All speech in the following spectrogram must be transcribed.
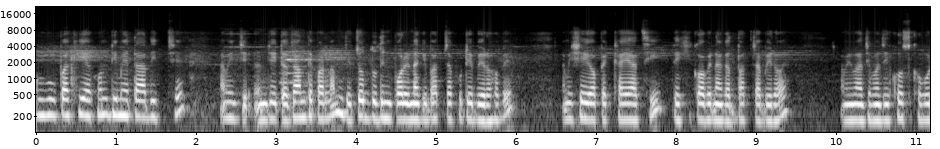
ঘুঘু পাখি এখন ডিমে তা দিচ্ছে। আমি যেটা জানতে পারলাম যে চোদ্দ দিন পরে নাকি বাচ্চা ফুটে বের হবে। আমি সেই অপেক্ষায় আছি, দেখি কবে নাগাদ বাচ্চা বের হয়। আমি মাঝে মাঝে খোঁজ খবর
